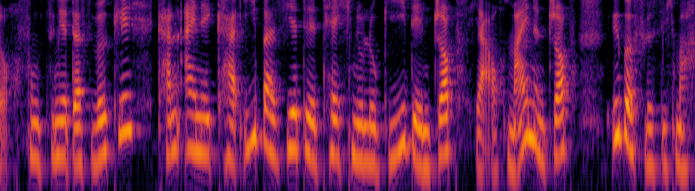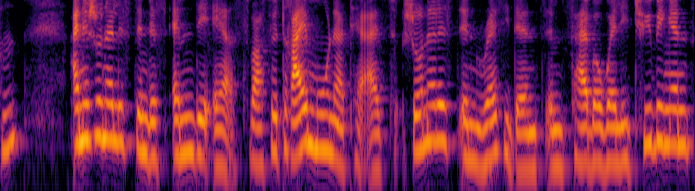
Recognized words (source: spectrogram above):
Doch funktioniert das wirklich? Kann eine KI-basierte Technologie den Job, ja auch meinen Job, überflüssig machen? Eine Journalistin des MDRs war für drei Monate als Journalist in Residence im Cyber Valley Tübingen,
